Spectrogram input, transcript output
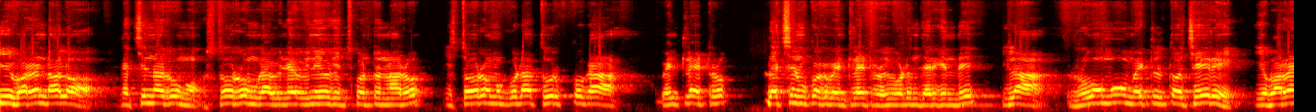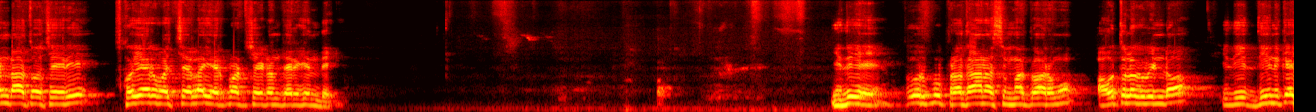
ఈ వరండాలో ఒక చిన్న రూము స్టోర్ రూమ్గా వినియో వినియోగించుకుంటున్నారు. ఈ స్టోర్ రూమ్ కూడా తూర్పుకు ఒక వెంటిలేటరు దక్షిణముకు ఒక వెంటిలేటర్ ఇవ్వడం జరిగింది. ఇలా రూము మెట్లతో చేరి ఈ వరండాతో చేరి స్క్వేర్ వచ్చేలా ఏర్పాటు చేయడం జరిగింది. ఇది తూర్పు ప్రధాన సింహద్వారము అవతలకు విండో. ఇది దీనికే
